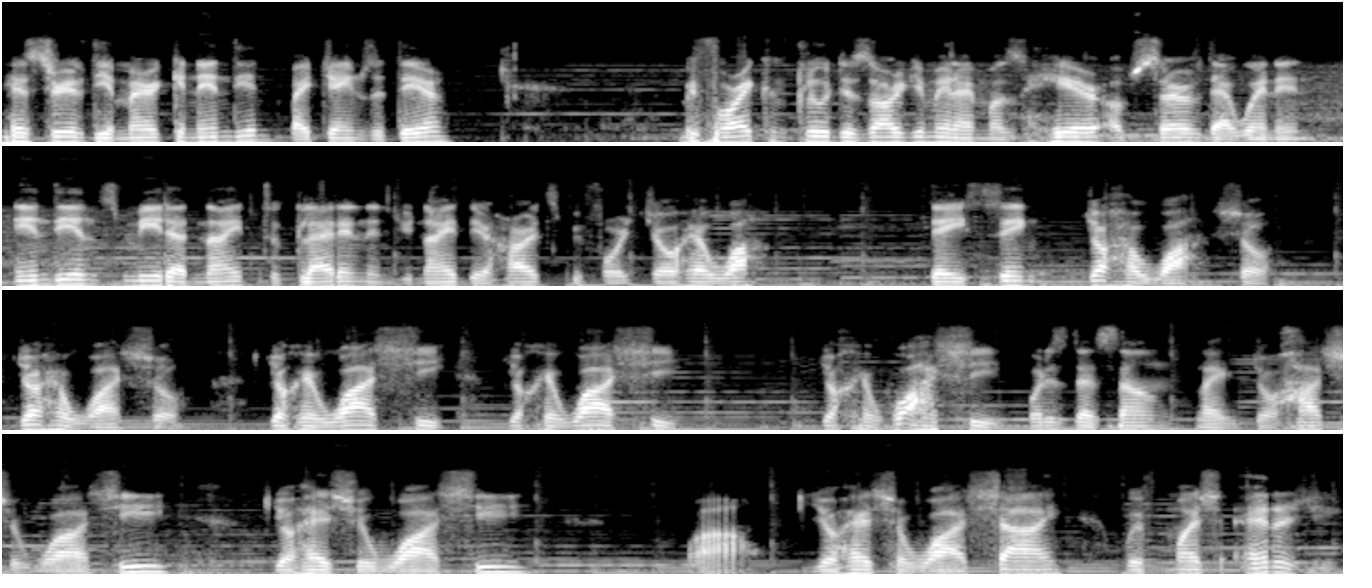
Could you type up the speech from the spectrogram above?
History of the American Indian by James Adair before I conclude this argument, I must here observe that when Indians meet at night to gladden and unite their hearts before Jehovah, they sing Jehovah Sho, Jehovah Sho, Jehowashi, Jehowashi, Jehowashi. What does that sound like? Jehowashi, Jehowashi. Wow, Jehowashi with much energy.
